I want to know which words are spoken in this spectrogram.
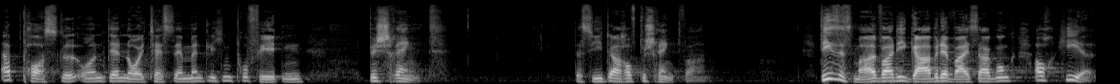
Apostel und der neutestamentlichen Propheten beschränkt. Dass sie darauf beschränkt waren. Dieses Mal war die Gabe der Weissagung auch hier.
